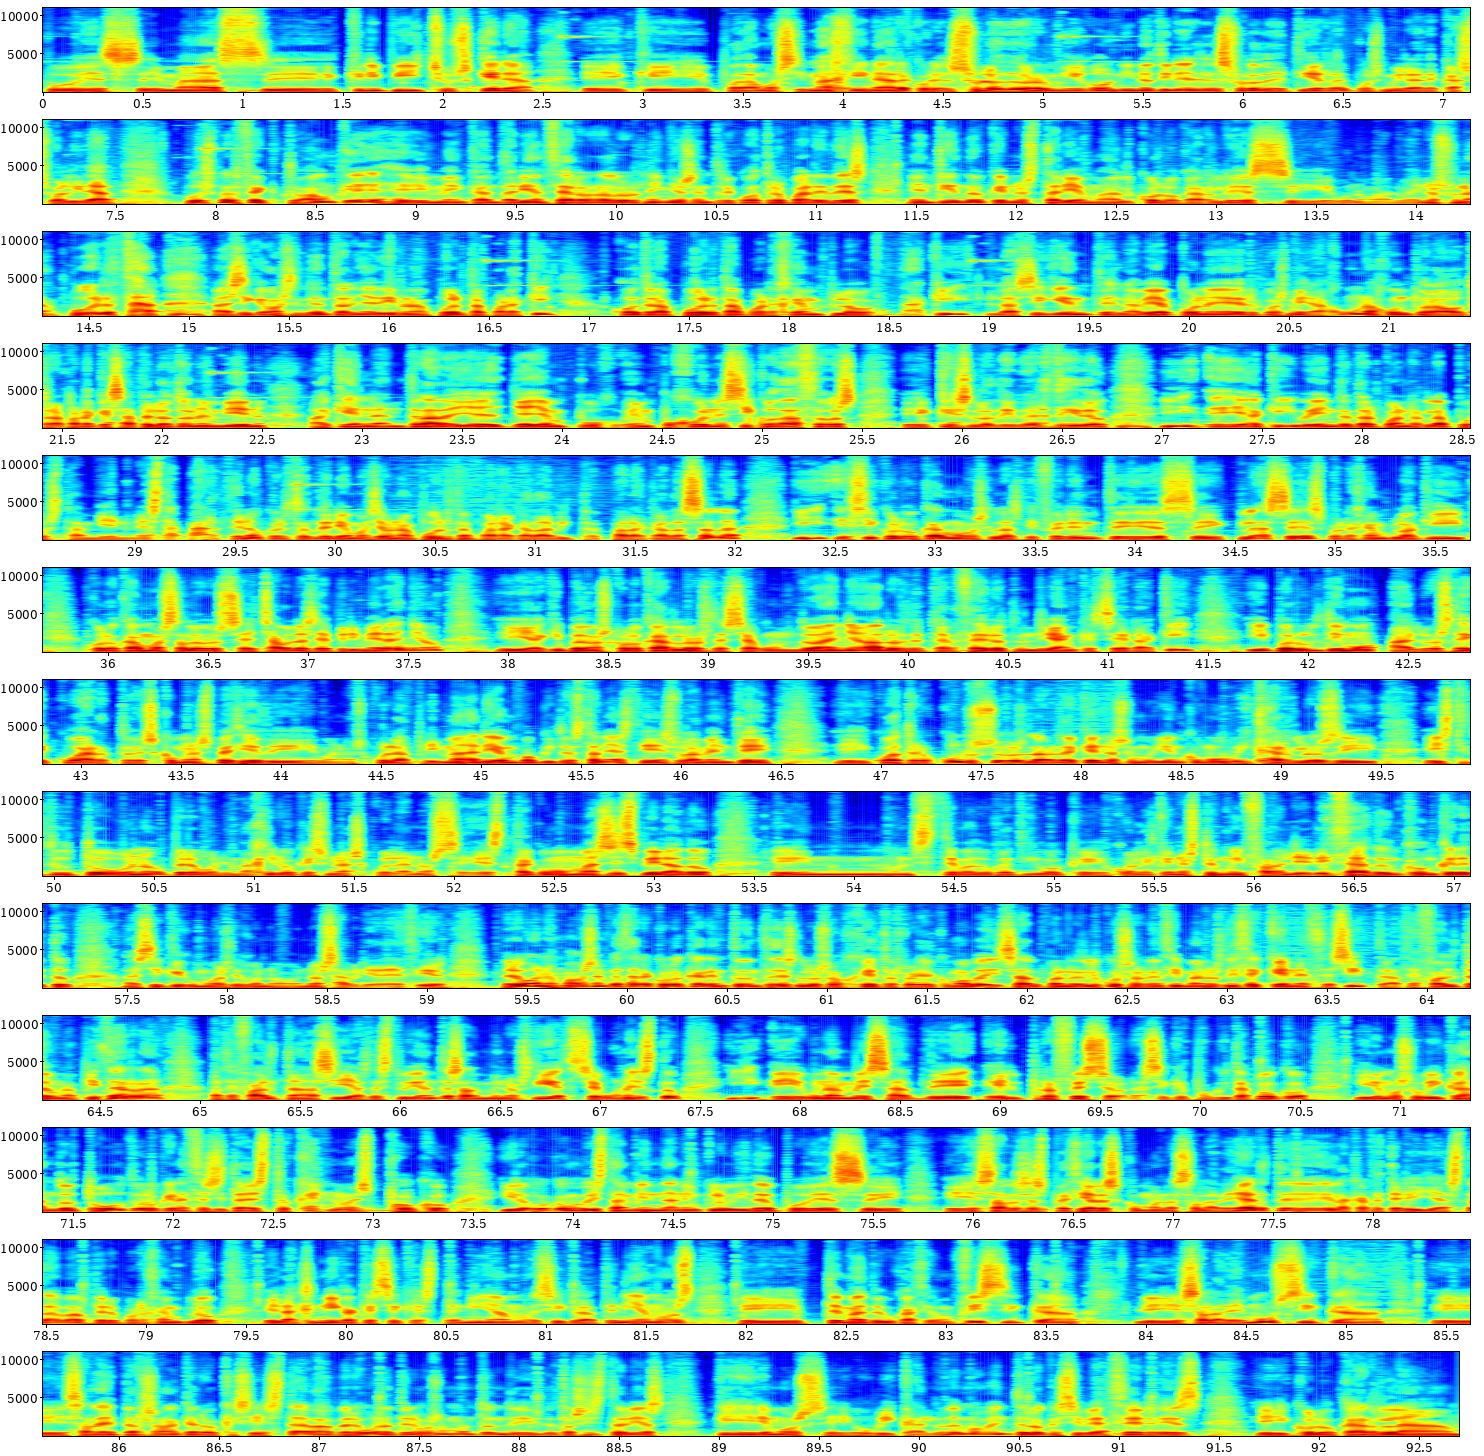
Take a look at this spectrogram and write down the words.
pues más creepy y chusquera que podamos imaginar con el suelo de hormigón y no tienes el suelo de tierra, pues mira, de casualidad. Pues perfecto, aunque me encantaría encerrar a los niños entre cuatro paredes, entiendo que no estaría mal colocarles, bueno, al menos una puerta. Así que vamos a intentar añadir una puerta por aquí, otra puerta, por ejemplo, aquí. La siguiente la voy a poner, pues mira, una junto a la otra para que se apelotonen bien aquí en la entrada y haya empujones y codazos, eh, que es lo divertido. Y eh, aquí voy a intentar ponerla pues también en esta parte, ¿no? Con esto tendríamos ya una puerta para cada, para cada sala. Y eh, si colocamos las diferentes clases, por ejemplo, aquí colocamos a los chavales de primer año, y aquí podemos colocar los de segundo año, a los de tercero que ser aquí, y por último a los de cuarto. Es como una especie de bueno, escuela primaria, un poquito extraña, tiene solamente eh, cuatro cursos, la verdad que no sé muy bien cómo ubicarlos, si instituto o no, pero bueno, imagino que es una escuela, no sé, está como más inspirado en un sistema educativo que, con el que no estoy muy familiarizado en concreto, así que como os digo, no, no sabría decir. Pero bueno, vamos a empezar a colocar entonces los objetos, porque como veis, al poner el cursor encima nos dice que necesita, hace falta una pizarra, hace falta sillas de estudiantes, al menos 10 según esto, y eh, una mesa del el profesor, así que poquito a poco iremos ubicando todo lo que necesita esto, que no es poco, y luego como veis también han incluido pues eh, eh, salas especiales como la sala de arte, la cafetería ya estaba, pero por ejemplo en la clínica que sí que teníamos, sí que la teníamos, eh, tema de educación física, sala de música, sala de personal creo que sí estaba, pero bueno, tenemos un montón de, otras historias que iremos ubicando. De momento lo que sí voy a hacer es colocar la...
